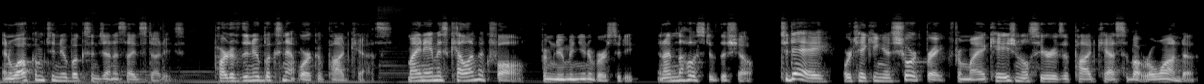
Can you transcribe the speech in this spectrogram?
And welcome to New Books in Genocide Studies, part of the New Books Network of podcasts. My name is Kelly McFall from Newman University, and I'm the host of the show. Today, we're taking a short break from my occasional series of podcasts about Rwanda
